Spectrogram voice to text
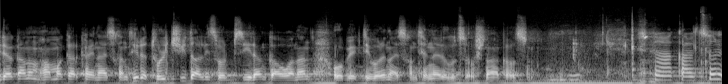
իրականում համակարգային այս խնդիրը թույլ չի տալիս, որպեսզի իրան կարողանան օբյեկտիվորեն այս խնդիրները լուծել։ Շնորհակալություն։ Շնորհակալություն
